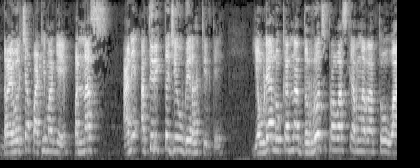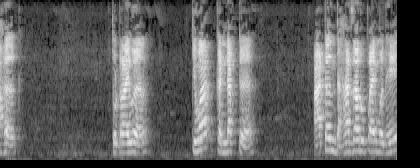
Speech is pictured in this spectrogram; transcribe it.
ड्रायव्हरच्या पाठीमागे पन्नास आणि अतिरिक्त जे उभे राहतील ते. एवढ्या लोकांना दररोज प्रवास करणारा तो वाहक तो ड्रायव्हर किंवा कंडक्टर आठन दहा हजार रुपयामध्ये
